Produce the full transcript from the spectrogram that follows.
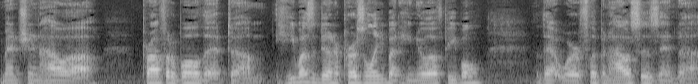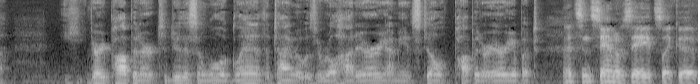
mentioning how uh, profitable that um, he wasn't doing it personally, but he knew of people that were flipping houses and uh, he, very popular to do this in Willow Glen at the time. It was a real hot area. I mean, it's still a popular area, but that's in san jose it's like a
